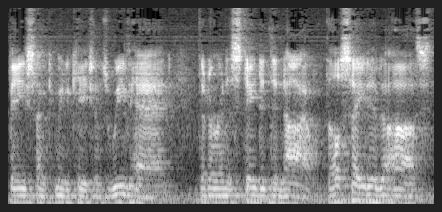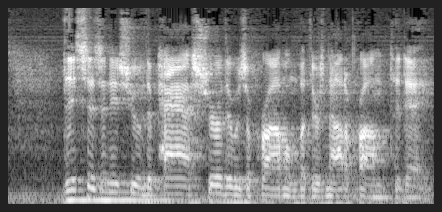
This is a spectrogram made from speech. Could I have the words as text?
based on communications we've had, that are in a state of denial. They'll say to us, this is an issue of the past. Sure, there was a problem, but there's not a problem today.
